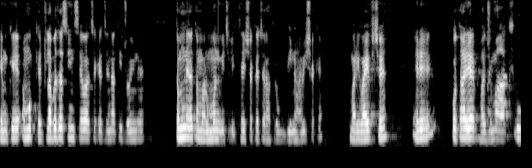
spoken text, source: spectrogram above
કેમ કે અમુક કેટલા બધા સીન્સ એવા છે કે જેનાથી જોઈને તમને તમારું મન વિચલિત થઈ શકે છે. રાત્રે ઊંઘી ના આવી શકે. મારી વાઈફ છે. એને પોતાને બાજુમાં આખું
